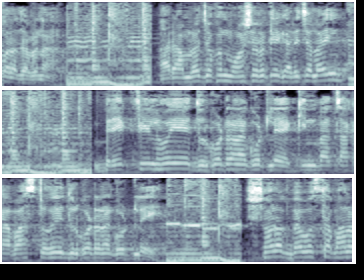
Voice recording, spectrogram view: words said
করা যাবে না। আর আমরা যখন মহাসড়কে গাড়ি চালাই, ব্রেক ফেল হয়ে দুর্ঘটনা ঘটলে কিংবা চাকা বাস্ট হয়ে দুর্ঘটনা ঘটলে, সড়ক ব্যবস্থা ভালো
